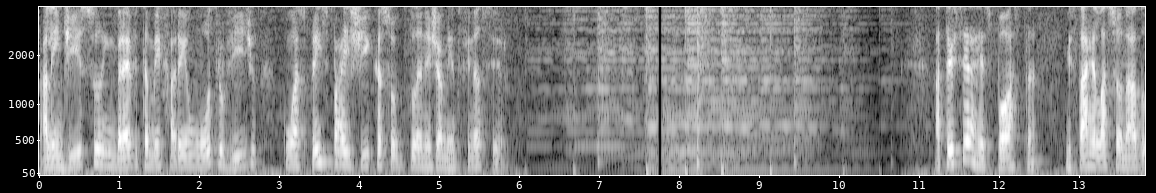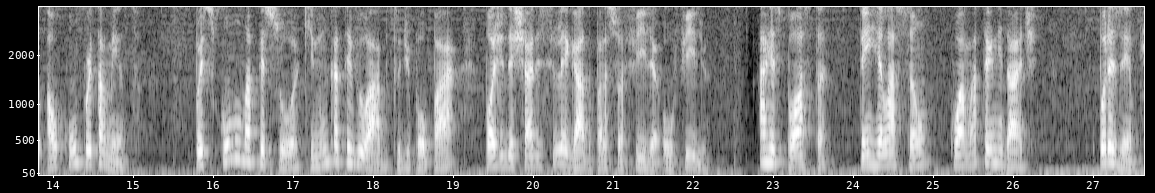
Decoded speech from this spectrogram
Além disso, em breve também farei um outro vídeo com as principais dicas sobre planejamento financeiro. A terceira resposta está relacionado ao comportamento. Pois, como uma pessoa que nunca teve o hábito de poupar pode deixar esse legado para sua filha ou filho? A resposta tem relação com a maternidade. Por exemplo,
